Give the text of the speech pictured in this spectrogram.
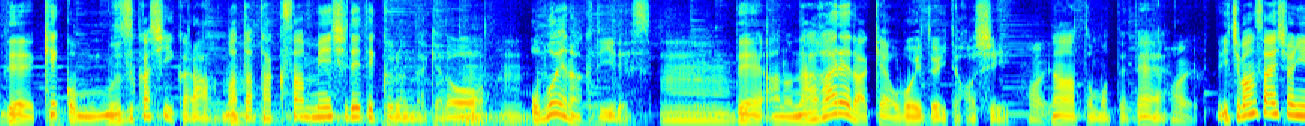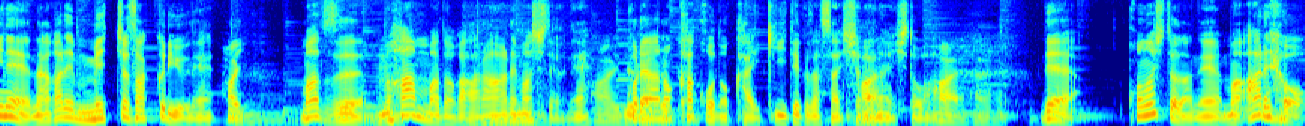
で結構難しいからまたたくさん名詞出てくるんだけどうん覚えなくていいです。うん。であの流れだけ覚えておいてほしはいいなと思ってて。一番最初にね流れめっちゃざっくり言うね。はいまずムハンマドが現れましたよね。はい。これあの過去の回聞いてください知らない人は。はい。はい。でこの人がね、まあ、あれよ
